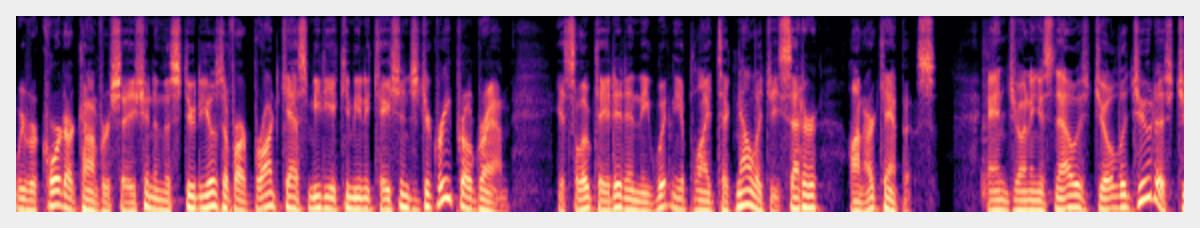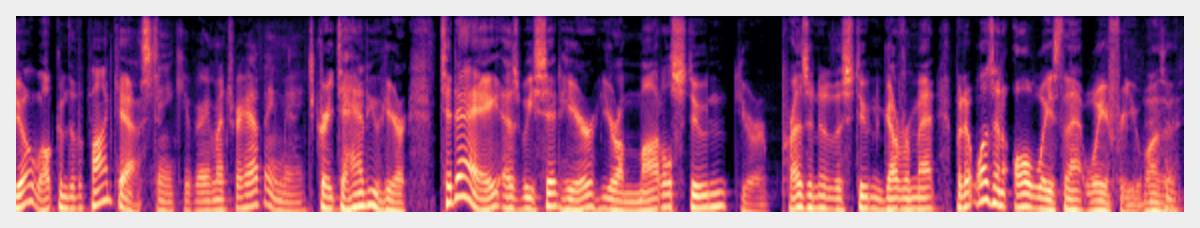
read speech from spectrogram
We record our conversation in the studios of our Broadcast Media Communications degree program. It's located in the Whitney Applied Technology Center on our campus. And joining us now is Joe LeJudas. Joe, welcome to the podcast. Thank you very much for having me. It's great to have you here. Today, as we sit here, you're a model student, you're president of the student government, but it wasn't always that way for you, was it?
